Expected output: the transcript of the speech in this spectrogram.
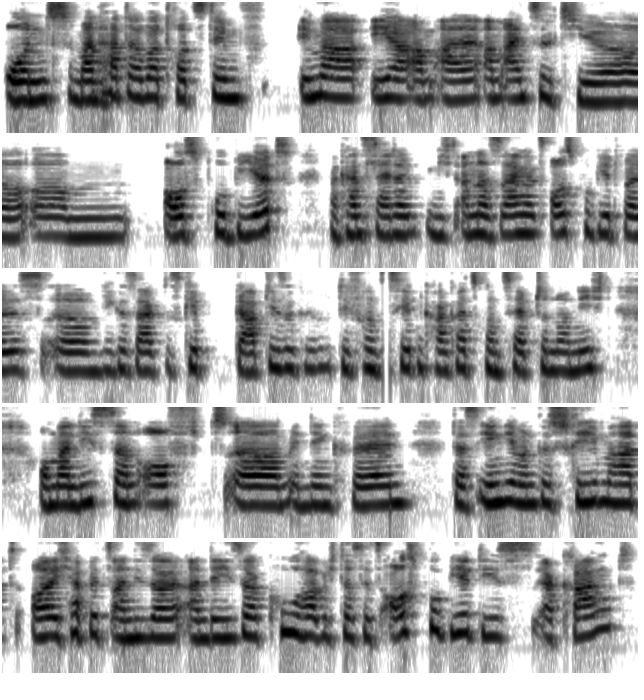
und man hat aber trotzdem immer eher am, am Einzeltier ähm, ausprobiert. Man kann es leider nicht anders sagen als ausprobiert, weil es, äh, wie gesagt, es gibt, gab diese differenzierten Krankheitskonzepte noch nicht. Und man liest dann oft ähm, in den Quellen, dass irgendjemand geschrieben hat, oh, ich habe jetzt an dieser, an dieser Kuh habe ich das jetzt ausprobiert, die ist erkrankt.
